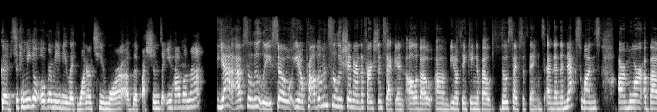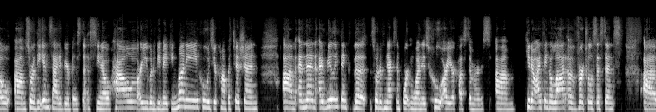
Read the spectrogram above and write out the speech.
good. So can we go over maybe like one or two more of the questions that you have on that? Yeah, absolutely. So, you know, problem and solution are the first and second, all about, um, you know, thinking about those types of things. And then the next ones are more about um, sort of the inside of your business. You know, how are you going to be making money? Who is your competition? Um, and then I really think the sort of next important one is who are your customers? Um, you know, I think a lot of virtual assistants, uh,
